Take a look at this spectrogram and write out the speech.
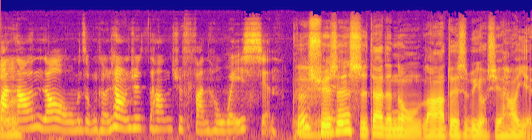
翻啊，嗯、你知道我们怎么可能让人去让人去翻，很危险。可是学生时代的那种啦啦队，是不是有些他也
